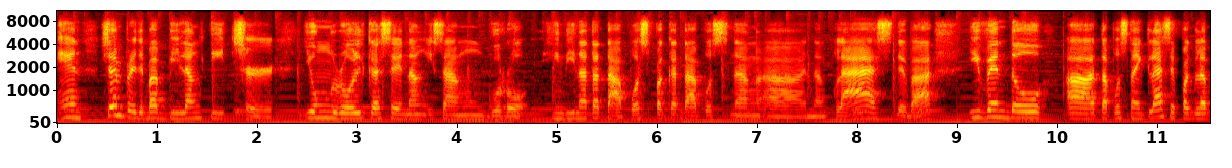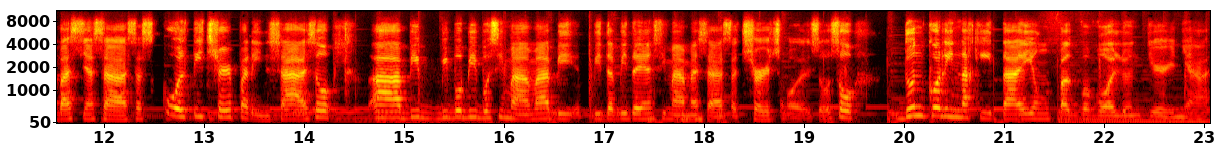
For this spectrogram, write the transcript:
And syempre, 'di ba, bilang teacher, yung role kasi ng isang guro hindi natatapos pagkatapos ng uh, ng class, 'di ba? Even though uh, tapos na yung klase, paglabas niya sa sa school, teacher pa rin siya. So, uh, bibo-bibo si Mama, bida-bida yan si Mama sa sa church also. So, doon ko rin nakita yung pagvo-volunteer niya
